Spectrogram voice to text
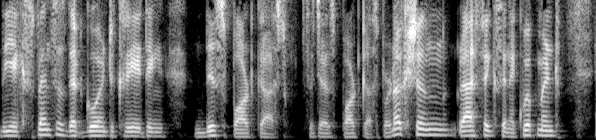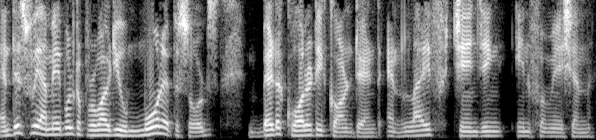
the expenses that go into creating this podcast, such as podcast production, graphics, and equipment. And this way, I'm able to provide you more episodes, better quality content, and life changing information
